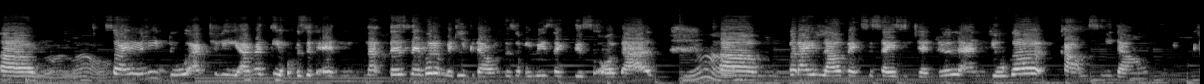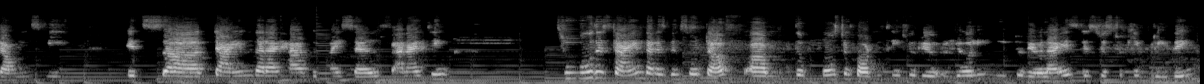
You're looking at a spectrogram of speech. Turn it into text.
Um, oh, wow. So I really do actually. I'm at the opposite end. Not, there's never a middle ground. There's always like this or that. Yeah. Um, but I love exercise in general, and yoga calms me down, it grounds me. It's uh, time that I have with myself, and I think through this time that has been so tough, um, the most important thing you re- really need to realize is just to keep breathing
